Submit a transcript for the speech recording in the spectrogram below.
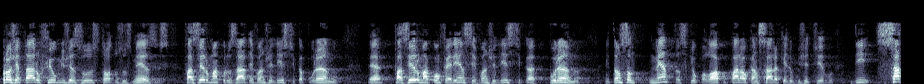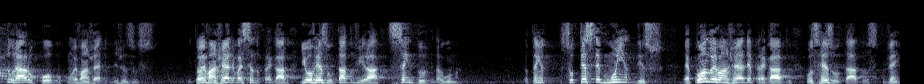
projetar o filme Jesus todos os meses, fazer uma cruzada evangelística por ano, é, fazer uma conferência evangelística por ano. Então são metas que eu coloco para alcançar aquele objetivo de saturar o povo com o Evangelho de Jesus. Então o Evangelho vai sendo pregado e o resultado virá sem dúvida alguma. Eu tenho, sou testemunha disso. É quando o Evangelho é pregado, os resultados vêm.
